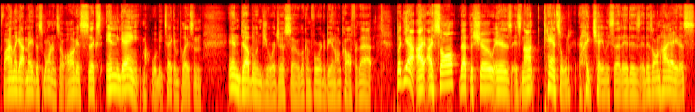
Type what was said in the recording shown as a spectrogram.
finally got made this morning. So August 6th in game will be taking place in in Dublin, Georgia. So looking forward to being on call for that. But yeah, I, I saw that the show is is not canceled, like Jamie said. It is it is on hiatus.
